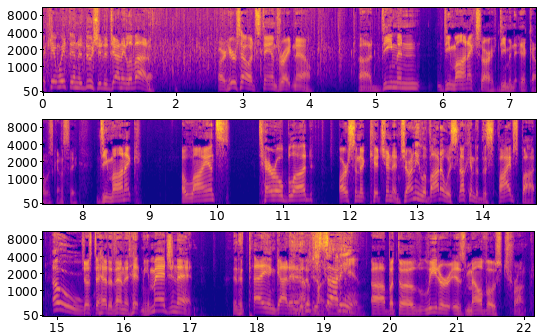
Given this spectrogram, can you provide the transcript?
I can't wait to introduce you to Johnny Lovato. All right, here's how it stands right now. Uh, demon, demonic. Sorry, demon ick. I was going to say demonic alliance, tarot blood. Arsenic Kitchen and Johnny Lovato was snuck into this five spot. Oh. just ahead of then it hit me. Imagine that an Italian got into I'm the just got in. Uh, but the leader is Malvo's trunk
